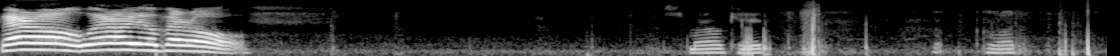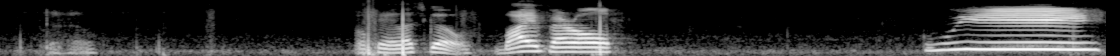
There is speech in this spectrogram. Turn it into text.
Barrel, where are you, Barrel? Smile, kid. What the hell? Okay, let's go. Bye, Farrell. Wee.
